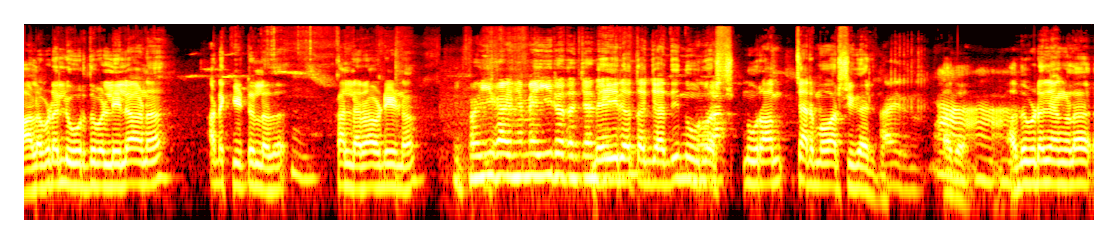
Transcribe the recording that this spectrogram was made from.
ആളിവിടെ ലൂർദ് പള്ളിയിലാണ് അടക്കിയിട്ടുള്ളത്. കല്ലറ അവിടെയാണ്. ഇപ്പൊ ഈ കഴിഞ്ഞ മെയ് ഇരുപത്തഞ്ചാം മെയ് ഇരുപത്തി അഞ്ചാം തീയതി നൂറ് വർഷ നൂറാം ചരമവാർഷികമായിരുന്നു. ആയിരുന്നു. അതെ. അതിവിടെ ഞങ്ങൾ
